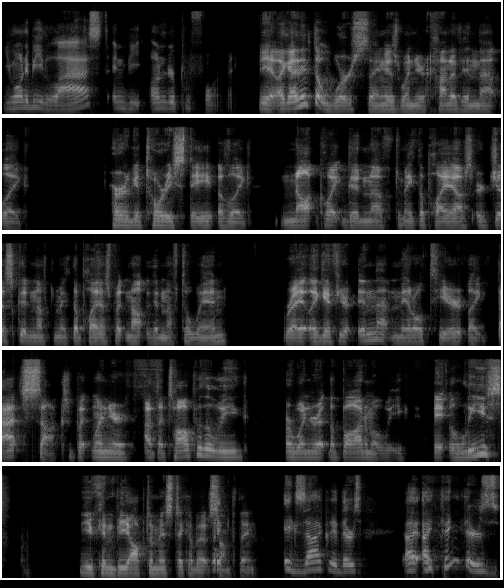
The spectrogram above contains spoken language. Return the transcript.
You want to be last and be underperforming. Yeah, like I think the worst thing is when you're kind of in that like purgatory state of like not quite good enough to make the playoffs or just good enough to make the playoffs but not good enough to win. Right? Like if you're in that middle tier, like that sucks. But when you're at the top of the league or when you're at the bottom of the league, at least you can be optimistic about Like- something. Exactly. There's I, I think there's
